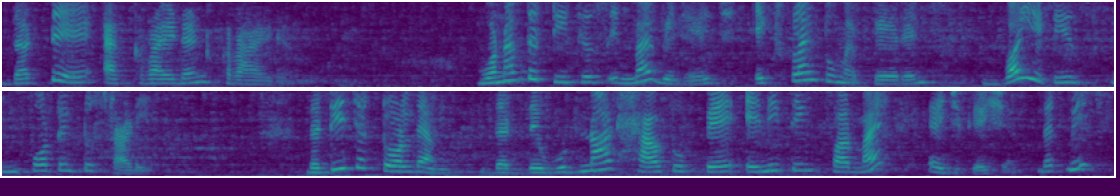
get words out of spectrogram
That day I cried and cried. One of the teachers in my village explained to my parents why it is important to study. The teacher told them that they would not have to pay anything for my education. That means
